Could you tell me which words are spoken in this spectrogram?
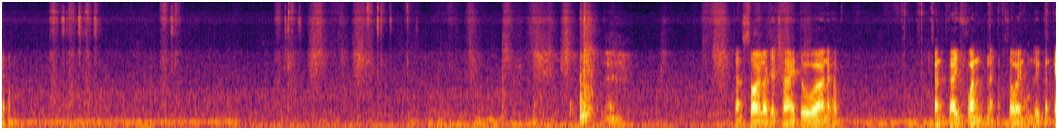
นะครับการซอยเราจะใช้ตัวนะครับ กันไกรฟันนะครับซอยนะครับหรือกันไกร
